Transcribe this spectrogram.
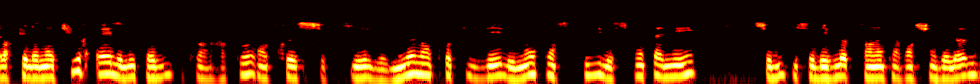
alors que la nature, elle, elle établit plutôt un rapport entre ce qui est le non anthropisé, le non construit, le spontané, celui qui se développe sans l'intervention de l'homme.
